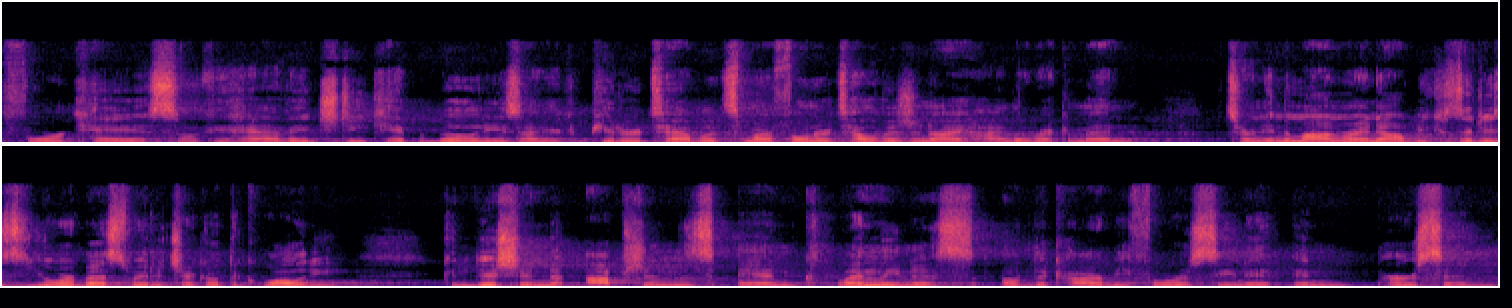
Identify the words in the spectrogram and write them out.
4K, so if you have HD capabilities on your computer, tablet, smartphone, or television, I highly recommend turning them on right now because it is your best way to check out the quality, condition, options, and cleanliness of the car before seeing it in person.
